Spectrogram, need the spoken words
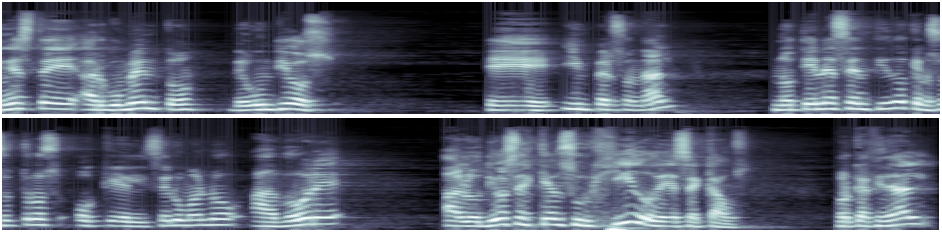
En este argumento de un Dios eh, impersonal, no tiene sentido que nosotros o que el ser humano adore a los dioses que han surgido de ese caos. Porque al final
